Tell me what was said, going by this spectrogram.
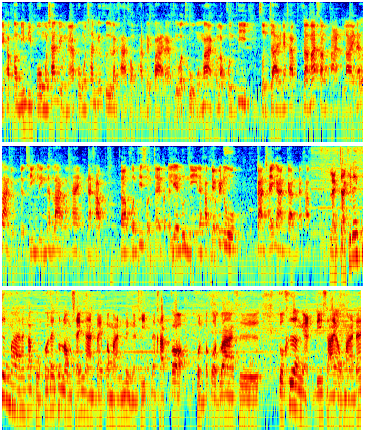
นะครับ ตอนนี้มีโปรโมชั่นอยู่นะ โปรโมชั่นก็คือราคา 2,000 ปลายๆนะครับ ถือว่าถูกมากๆสำหรับคนที่สนใจนะครับ สามารถสั่งผ่านไลน์ด้านล่าง เดี๋ยวผมจะทิ้งลิงก์ด้านล่างไว้ให้นะครับสำหรับคนที่สนใจปัตเตอร์เลียนรุ่นนี้นะครับ เดี๋ยวไปดู การใช้งานกันนะครับ หลังจากที่ได้เครื่องมานะครับ ผมก็ได้ทดลองใช้งานไปประมาณ 1 อาทิตย์นะครับ ก็ผลปรากฏว่าคือตัวเครื่องเนี่ยดีไซน์ออกมาได้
